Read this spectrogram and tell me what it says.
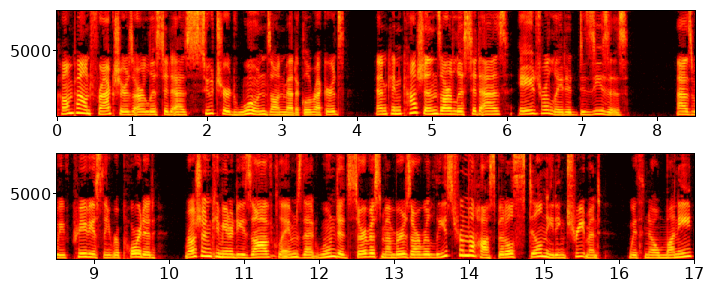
compound fractures are listed as sutured wounds on medical records, and concussions are listed as age related diseases. As we've previously reported, Russian Community Zov claims that wounded service members are released from the hospital still needing treatment, with no money,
